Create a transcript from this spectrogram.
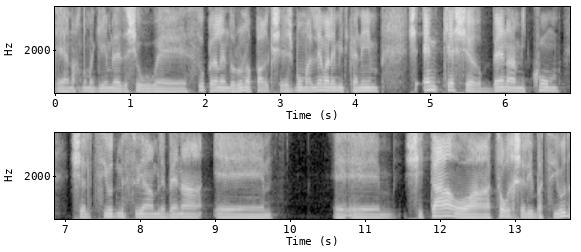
אה, אנחנו מגיעים לאיזשהו אה, סופרלנד או לונה פארק שיש בו מלא מלא מתקנים, שאין קשר בין המיקום של ציוד מסוים לבין ה... שיטה או הצורך שלי בציוד.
